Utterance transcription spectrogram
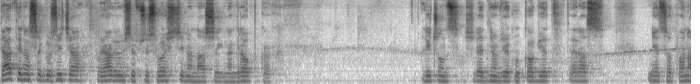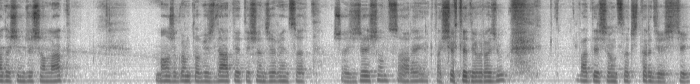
Daty naszego życia pojawią się w przyszłości na naszych nagrobkach. Licząc średnią wieku kobiet, teraz nieco ponad 80 lat, mogą to być daty 1960, sorry, jak ktoś się wtedy urodził, 2040.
